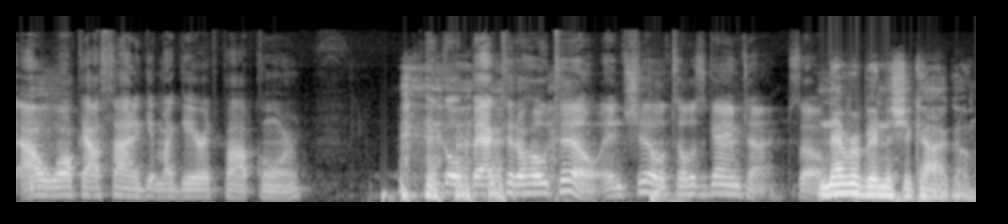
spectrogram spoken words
I'll walk outside and get my Garrett's popcorn, and go back to the hotel and chill till it's game time. So Never been to Chicago.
